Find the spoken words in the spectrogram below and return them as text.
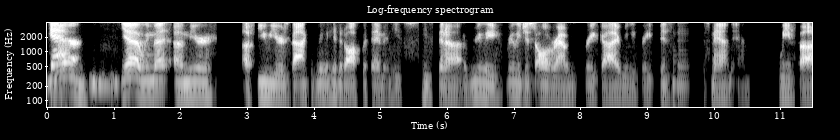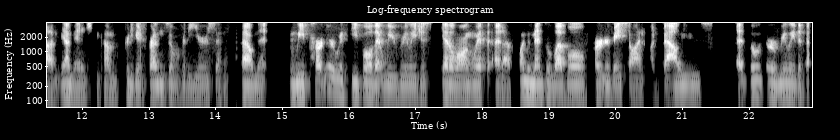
Yeah, yeah. Mm-hmm. yeah we met Amir a few years back and really hit it off with him, and he's he's been a really really just all around great guy, really great businessman, and we've uh, yeah managed to become pretty good friends over the years and found that we partner with people that we really just get along with at a fundamental level, partner based on on values. That those are really the best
